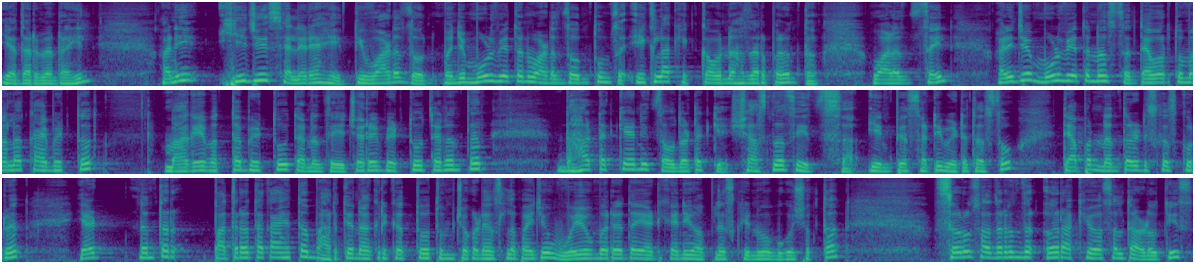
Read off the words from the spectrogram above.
या दरम्यान राहील. आणि ही जी सॅलरी आहे ती वाढत जाऊन म्हणजे मूळ वेतन वाढत जाऊन तुमचं एक लाख एक्कावन्न हजारपर्यंत वाढत जाईल. आणि जे मूळ वेतन असतं त्यावर तुम्हाला काय भेटतं? महागाई भत्ता भेटतो त्यानंतर एच आर ए भेटतो त्यानंतर दहा टक्के आणि चौदा टक्के शासनाचा हिस्सा एन पी एससाठी भेटत असतो. ते आपण नंतर डिस्कस करूयात. या नंतर पात्रता काय आहे? तर भारतीय नागरिकत्व तुमच्याकडे असलं पाहिजे. वयोमर्यादा या ठिकाणी आपल्या स्क्रीनवर बघू शकतात सर्वसाधारण जर अराखीव असाल तर अडोतीस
